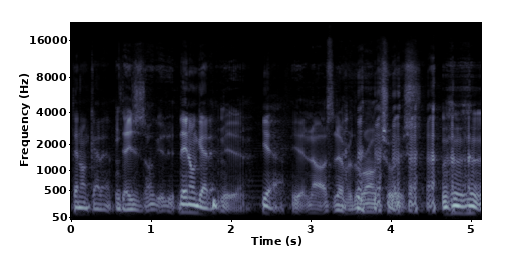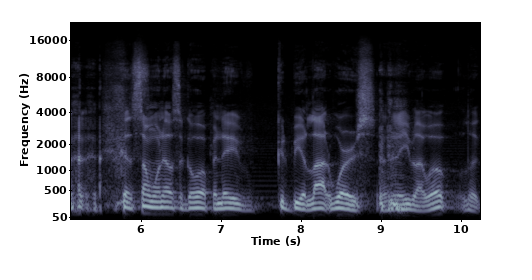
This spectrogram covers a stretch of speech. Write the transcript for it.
they don't get it? They just don't get it. They don't get it. Yeah. Yeah. Yeah, no, it's never the wrong choice. Because someone else will go up and they could be a lot worse. And then you're like, well, look,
